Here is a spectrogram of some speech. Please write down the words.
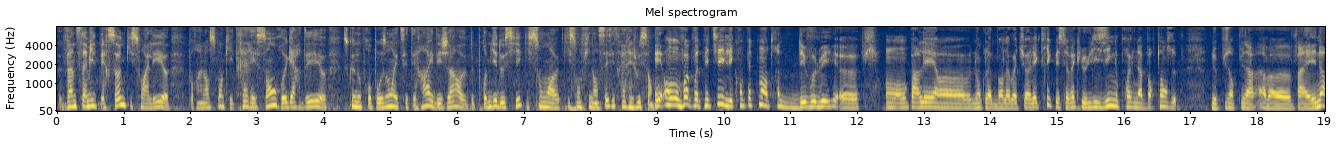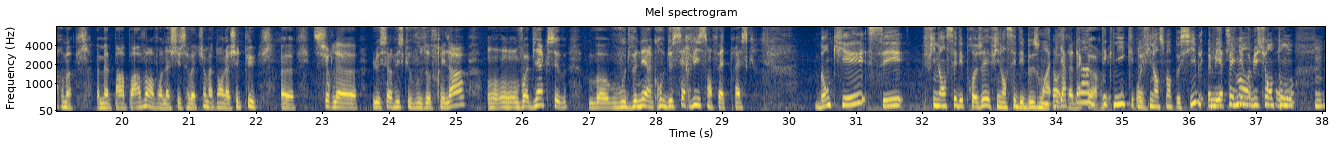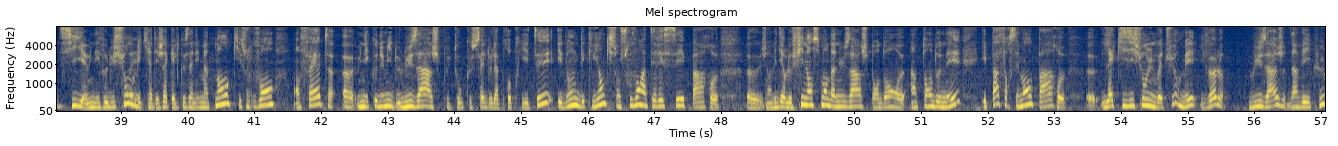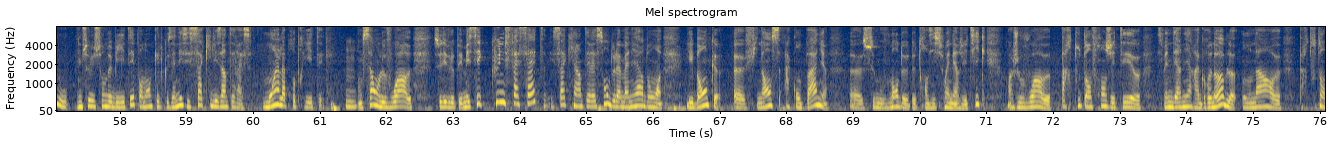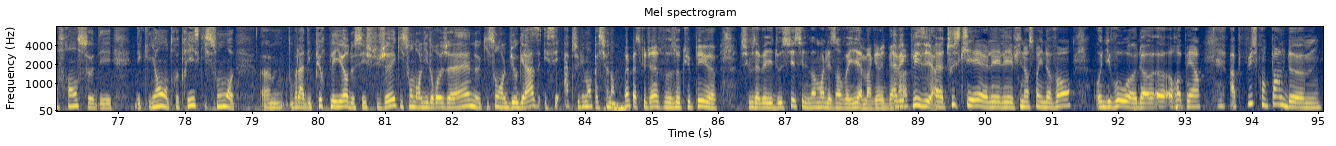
25 000 personnes qui sont allées euh, pour un lancement qui est très récent, regarder euh, ce que nous proposons, etc. Et déjà euh, de premiers dossiers qui sont, qui sont financés, c'est très réjouissant. Et on voit que votre métier, il est complètement en train d'évoluer. on, parlait donc dans la voiture électrique, mais c'est vrai que le leasing prend une importance plus en plus enfin, énorme, même par rapport à avant. Avant, on achetait sa voiture, maintenant, on l'achète plus. sur le, le, service que vous offrez là, on, on voit bien que vous devenez un groupe de services, en fait, presque. Banquier, c'est financer des projets et financer des besoins. il y a oh, plein de techniques de financement possibles. Mais il n'y a pas une évolution quand hmm. Si, il y a une évolution, mais qui a déjà quelques années maintenant, qui est hmm. souvent, en fait, euh, une économie de l'usage plutôt que celle de la propriété, et donc des clients qui sont souvent intéressés par, euh, euh, j'ai envie de dire, le financement d'un usage pendant un temps donné, et pas forcément par l'acquisition d'une voiture, mais ils veulent l'usage d'un véhicule ou une solution de mobilité pendant quelques années. C'est ça qui les intéresse, moins la propriété. Mm. Donc ça, on le voit euh, se développer. Mais c'est qu'une facette, et ça qui est intéressant, de la manière dont les banques euh, financent, accompagnent ce mouvement de, transition énergétique. Moi, je vois partout en France, j'étais semaine dernière à Grenoble, on a partout en France des, des clients, entreprises qui sont voilà, des purs players de ces sujets, qui sont dans l'hydrogène, qui sont dans le biogaz, et c'est absolument passionnant. Oui, parce que déjà, vous vous occupez euh, si vous avez des dossiers, c'est le moment de les envoyer à Marguerite Bérard. Avec plaisir. Euh, tout ce qui est euh, les, financements innovants au niveau européen. Ah, puisqu'on parle de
